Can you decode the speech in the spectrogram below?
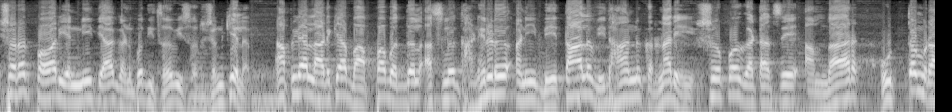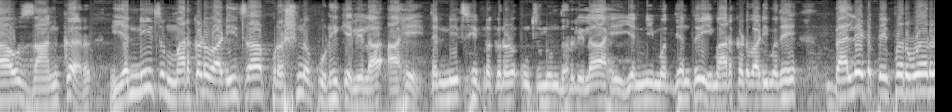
शरद पवार यांनी त्या गणपतीचं विसर्जन केलं. आपल्या लाडक्या बाप्पाबद्दल असलं घाणेरडं आणि बेताल विधान करणारे शप गटाचे आमदार उत्तमराव जानकर यांनीच मार्कडवाडीचा प्रश्न पुढे केलेला आहे. त्यांनीच हे प्रकरण उचलून धरलेलं आहे. यांनी मध्यंतरी मार्कडवाडीमध्ये बॅलेट पेपरवर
